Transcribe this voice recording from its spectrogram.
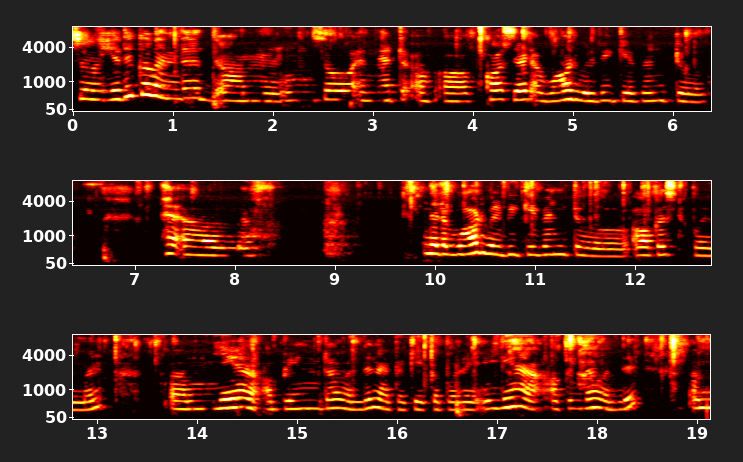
so எதுக்கு வந்து so that course that award will be given to um, that award will be given to August Pullman. ஏன் ஏன் தான் வந்து நான் இப்போ கேட்க போகிறேன் ஏன் அப்படின்னா வந்து um,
